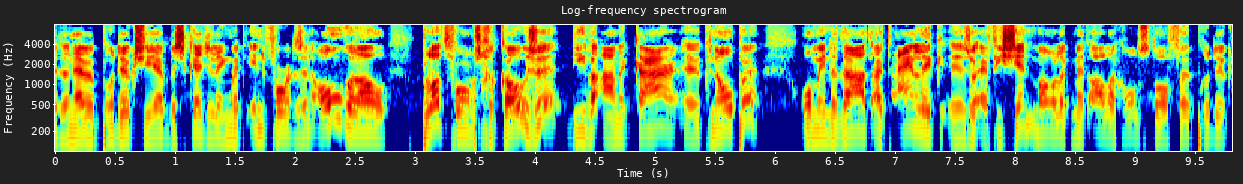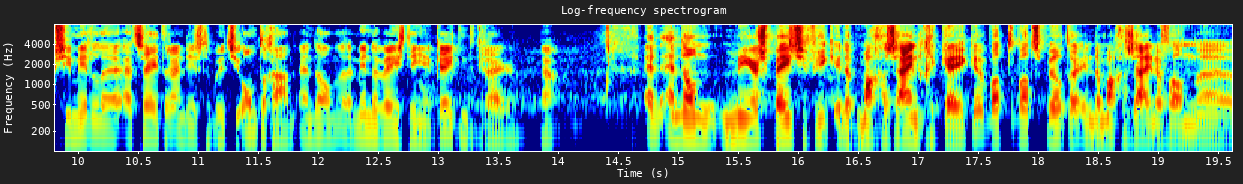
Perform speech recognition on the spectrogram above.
dan hebben we productie, hebben scheduling met Infor. Er zijn overal platforms gekozen die we aan elkaar knopen. Om inderdaad uiteindelijk zo efficiënt mogelijk met alle grondstoffen, productiemiddelen, et cetera en distributie om te gaan. En dan minder waste in je keten te krijgen. Ja. En, en dan meer specifiek in het magazijn gekeken. Wat, wat speelt er in de magazijnen van, uh,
